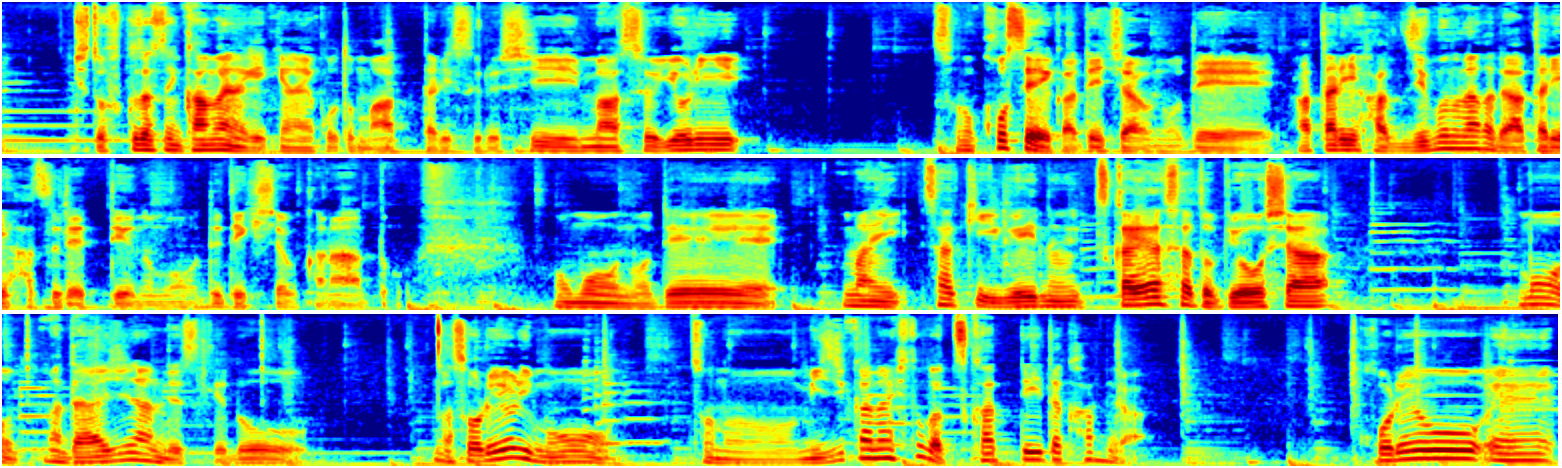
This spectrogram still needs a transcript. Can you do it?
ー、ちょっと複雑に考えなきゃいけないこともあったりするし、まあ、よりその個性が出ちゃうので当たりは自分の中で当たり外れっていうのも出てきちゃうかなと思うので、まあ、さっき上の使いやすさと描写も、まあ、大事なんですけど、まあ、それよりもその身近な人が使っていたカメラこれを、え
